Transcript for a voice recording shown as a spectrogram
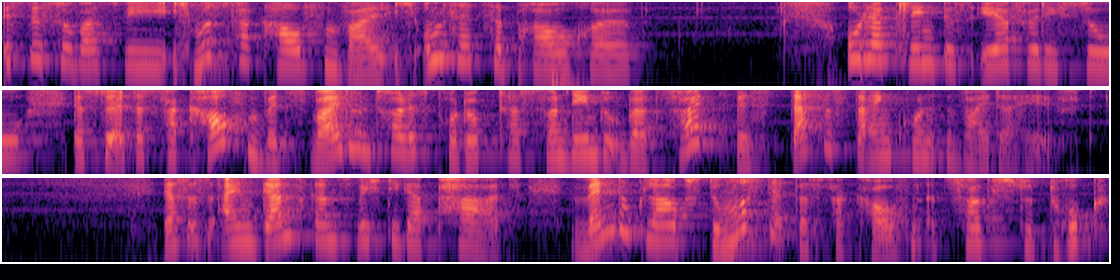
Ist es sowas wie, ich muss verkaufen, weil ich Umsätze brauche? Oder klingt es eher für dich so, dass du etwas verkaufen willst, weil du ein tolles Produkt hast, von dem du überzeugt bist, dass es deinen Kunden weiterhilft? Das ist ein ganz, ganz wichtiger Part. Wenn du glaubst, du musst etwas verkaufen, erzeugst du Druck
